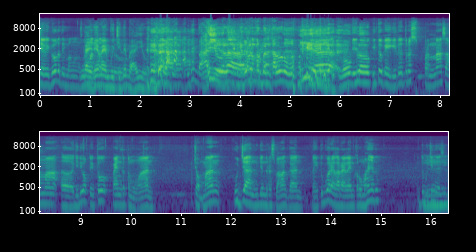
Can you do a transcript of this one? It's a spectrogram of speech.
cewek gue ketimbang Enggak teman ini saat main bucinnya Bayu. Jadi Bayu lah. Dia mengorbankan lu. Iya, goblok. itu kayak gitu terus pernah sama eh, jadi waktu itu pengen ketemuan cuman hujan hujan deras banget kan nah itu gue rela-relain ke rumahnya tuh itu bucin gak sih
